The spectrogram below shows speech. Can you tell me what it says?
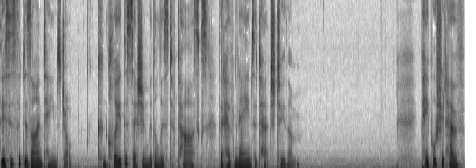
This is the design team's job. Conclude the session with a list of tasks that have names attached to them. People should have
